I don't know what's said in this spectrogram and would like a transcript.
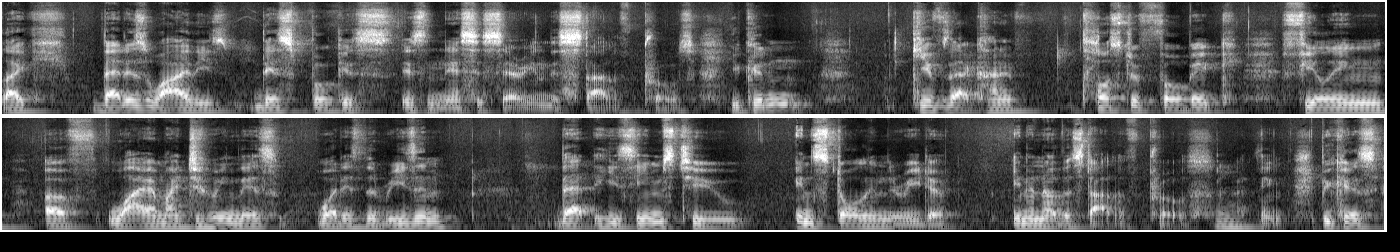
Like that is why these this book is is necessary in this style of prose. You couldn't give that kind of claustrophobic feeling of why am I doing this? What is the reason? That he seems to install in the reader in another style of prose, I mm. think. Because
